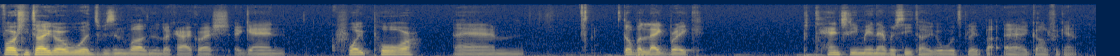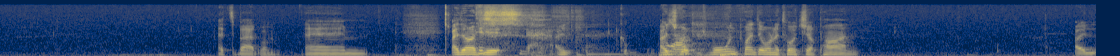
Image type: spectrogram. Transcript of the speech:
Unfortunately, Tiger Woods was involved in another car crash again. Quite poor. Um, double leg break. Potentially may never see Tiger Woods play uh, golf again. It's a bad one. Um, I don't know if you. I, I just go got one point I want to touch upon. I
